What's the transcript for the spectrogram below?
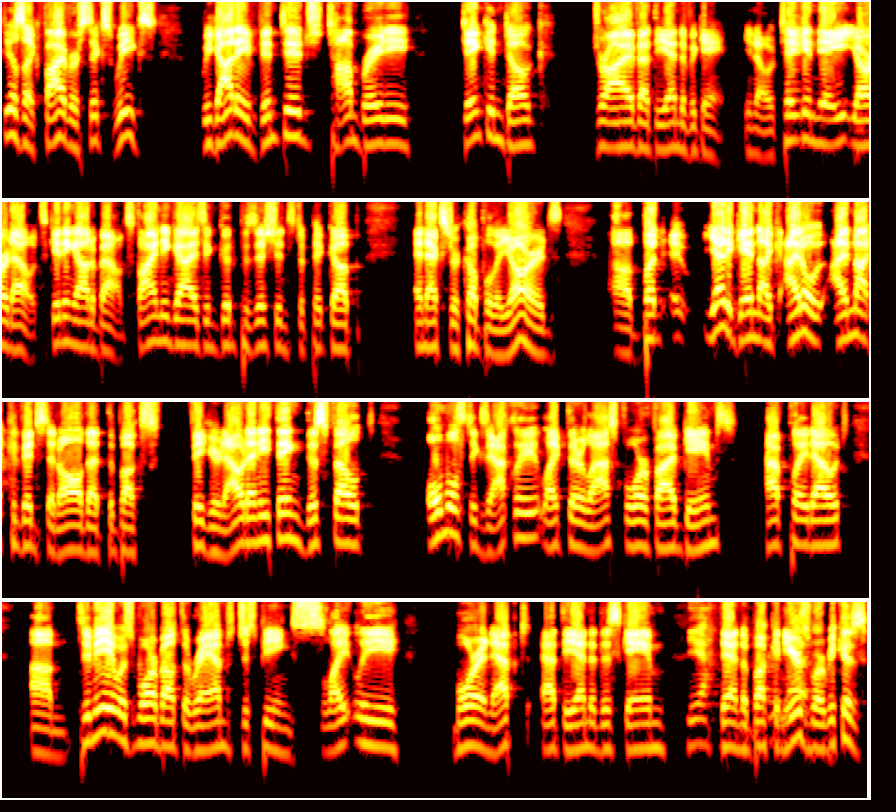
feels like five or six weeks, we got a vintage Tom Brady dink and dunk drive at the end of a game. You know, taking the eight yard outs, getting out of bounds, finding guys in good positions to pick up an extra couple of yards. Uh, but yet again, like I don't, I'm not convinced at all that the Bucs figured out anything. This felt almost exactly like their last four or five games have played out. Um, to me, it was more about the Rams just being slightly more inept at the end of this game yeah, than the Buccaneers were because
